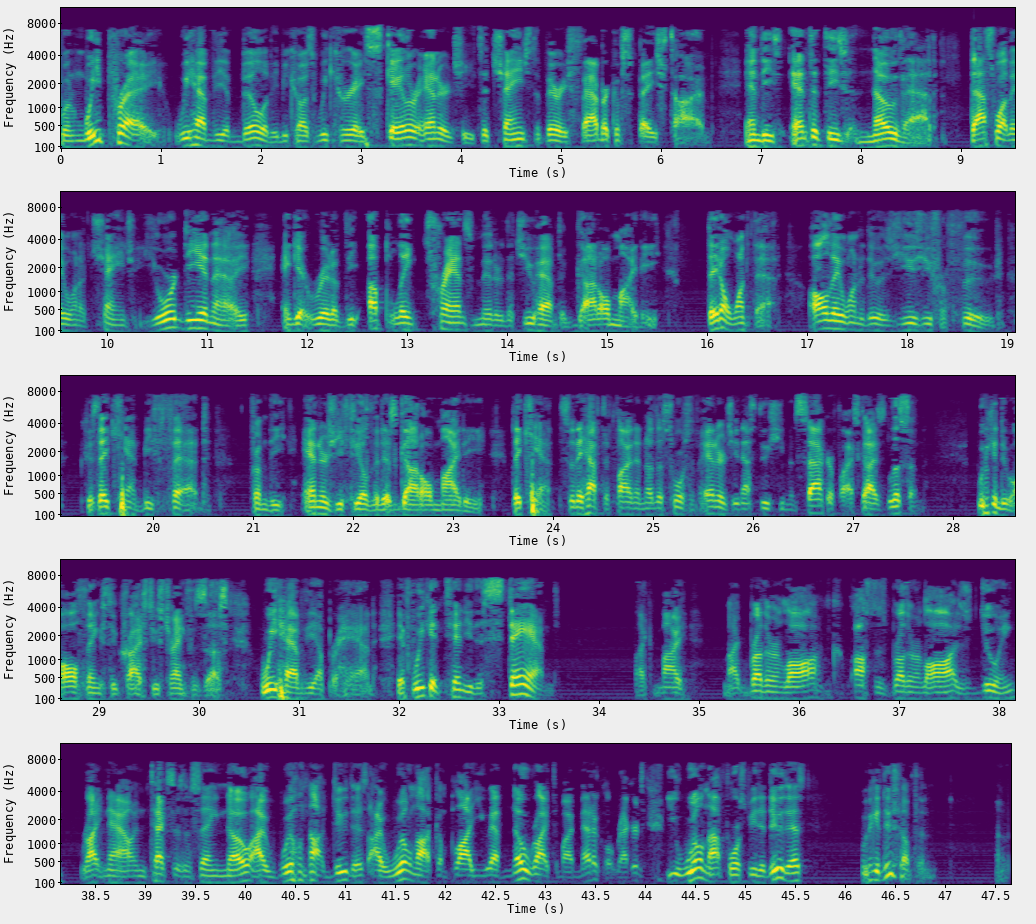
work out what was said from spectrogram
When we pray, we have the ability because we create scalar energy to change the very fabric of space time. And these entities know that. That's why they want to change your DNA and get rid of the uplink transmitter that you have to God Almighty. They don't want that. All they want to do is use you for food because they can't be fed from the energy field that is God Almighty. They can't. So they have to find another source of energy and that's through human sacrifice. Guys, listen. We can do all things through Christ who strengthens us. We have the upper hand. If we continue to stand like my my brother-in-law, Austin's brother-in-law is doing right now in Texas and saying, no, I will not do this. I will not comply. You have no right to my medical records. You will not force me to do this. We could do something.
